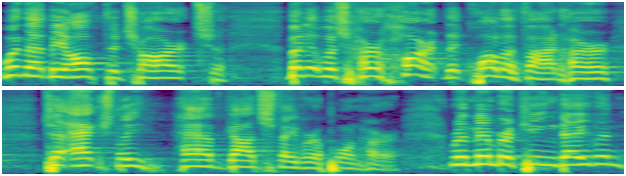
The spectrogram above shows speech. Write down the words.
Wouldn't that be off the charts? But it was her heart that qualified her to actually have God's favor upon her. Remember King David?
